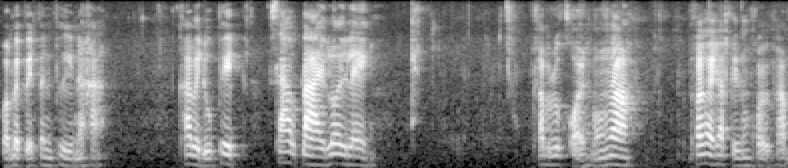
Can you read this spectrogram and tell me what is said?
ว่าไม่เป็นพันพืนนะคะเข้าไปดูเพจเศร้าตายร้อยแรงเข้าไปดูก่อนของเราถ้าใครอยากกินขอยครับ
